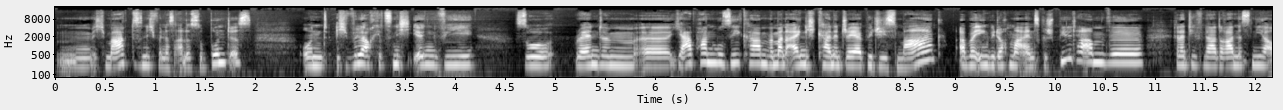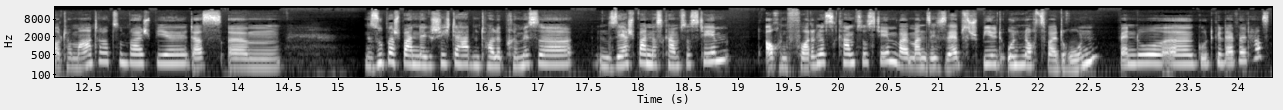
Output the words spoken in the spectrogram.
mm, ich mag das nicht, wenn das alles so bunt ist und ich will auch jetzt nicht irgendwie so random äh, Japan-Musik haben, wenn man eigentlich keine JRPGs mag, aber irgendwie doch mal eins gespielt haben will. Relativ nah dran ist Nier Automata zum Beispiel, das ähm, eine super spannende Geschichte hat, eine tolle Prämisse, ein sehr spannendes Kampfsystem, auch ein forderndes Kampfsystem, weil man sich selbst spielt und noch zwei Drohnen, wenn du äh, gut gelevelt hast.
